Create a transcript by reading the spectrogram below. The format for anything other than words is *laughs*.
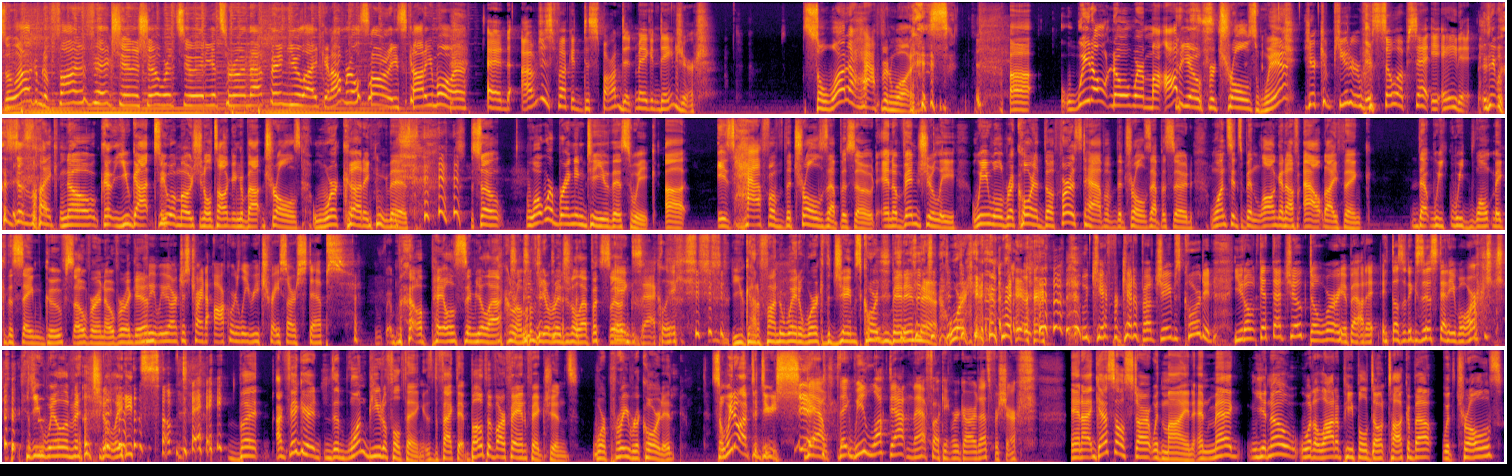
So, welcome to Fun Fiction, a show where two idiots ruin that thing you like, and I'm real sorry, Scotty Moore. And I'm just fucking despondent, Megan Danger. So, what happened was, *laughs* uh, we don't know where my audio *laughs* for Trolls went. Your computer was so upset it ate it. It was just like, no, 'cause you got too emotional talking about Trolls. We're cutting this. *laughs* so, what we're bringing to you this week, uh, is half of the Trolls episode, and eventually we will record the first half of the Trolls episode once it's been long enough out, I think, that we we won't make the same goofs over and over again. We, we aren't just trying to awkwardly retrace our steps. *laughs* *laughs* a pale simulacrum of the original *laughs* episode. exactly. *laughs* You gotta find a way to work the James Corden bit in there. Work it in there. we can't forget about James Corden. You don't get that joke? Don't worry about it. It doesn't exist anymore. You will eventually. Someday. But I figured the one beautiful thing is the fact that both of our fan fictions were pre-recorded. So we don't have to do shit. Yeah, they, we lucked out in that fucking regard, that's for sure. And I guess I'll start with mine. And Meg, you know what a lot of people don't talk about with trolls?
